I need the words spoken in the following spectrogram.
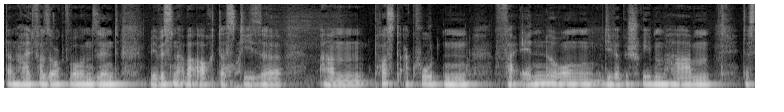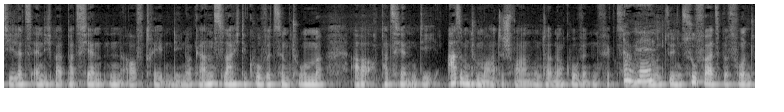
dann halt versorgt worden sind. Wir wissen aber auch, dass diese ähm, postakuten Veränderungen, die wir beschrieben haben, dass die letztendlich bei Patienten auftreten, die nur ganz leichte Covid-Symptome, aber auch Patienten, die asymptomatisch waren unter einer Covid-Infektion okay. und einen Zufallsbefund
